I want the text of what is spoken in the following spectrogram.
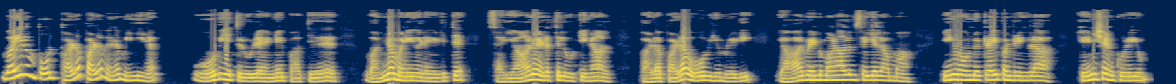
வைரம் போல் பல பழவென மின்னின. ஓவியத்தில் உள்ள எண்ணெய் பார்த்து வண்ண மணிகளை எடுத்து சரியான இடத்தில் ஊட்டினால் பல பல ஓவியம் ரெடி. யார் வேண்டுமானாலும் செய்யலாமா? நீங்க ஒன்று ட்ரை பண்றீங்களா? டென்ஷன் குறையும்.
